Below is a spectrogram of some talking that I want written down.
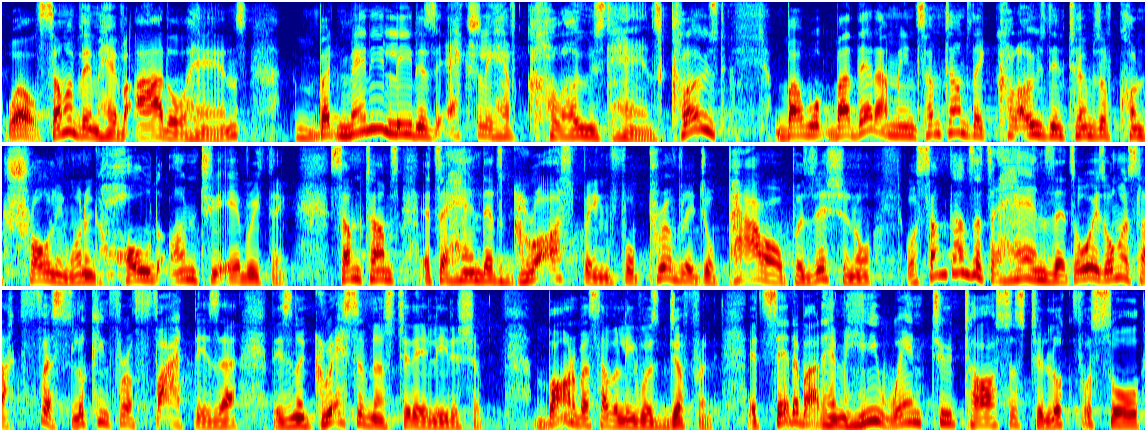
well, some of them have idle hands, but many leaders actually have closed hands. Closed, by, by that I mean sometimes they're closed in terms of controlling, wanting to hold on to everything. Sometimes it's a hand that's grasping for privilege or power or position or or, sometimes it's a hands that's always almost like fists, looking for a fight. There's, a, there's an aggressiveness to their leadership. Barnabas, I believe, was different. It said about him, he went to Tarsus to look for Saul,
